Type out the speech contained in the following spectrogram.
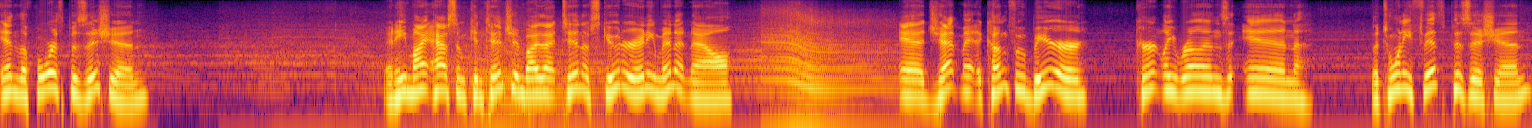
in the fourth position. And he might have some contention by that 10 of Scooter any minute now. And Jetman Kung Fu Beer currently runs in the 25th position.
